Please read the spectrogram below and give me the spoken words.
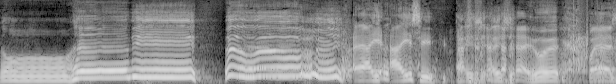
Oh, heavy, uy. Eh, Ahí, ahí sí. Ahí sí, ahí sí. Pues.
